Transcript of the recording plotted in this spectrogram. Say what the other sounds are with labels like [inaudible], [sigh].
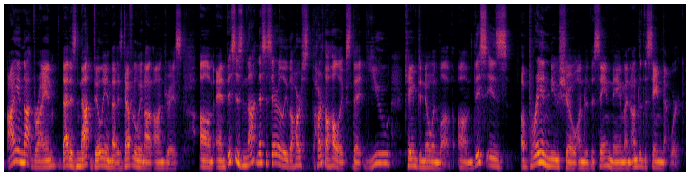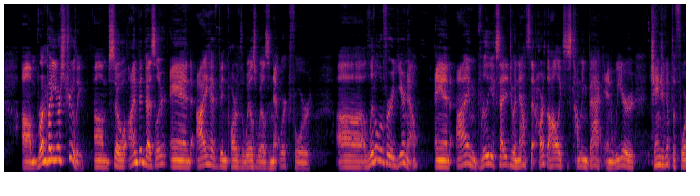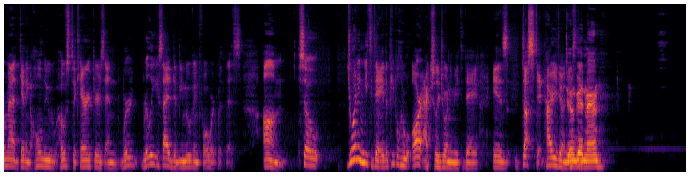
I am not Brian. That is not Billy, and that is definitely not Andres. Um, and this is not necessarily the Hearth- Hearthaholics that you came to know and love. Um, this is a brand new show under the same name and under the same network, um, run by yours truly. Um, so I'm Ben Besler, and I have been part of the Wales Wales network for uh, a little over a year now. And I'm really excited to announce that Hearthaholics is coming back, and we are changing up the format, getting a whole new host of characters, and we're really excited to be moving forward with this. Um, so joining me today, the people who are actually joining me today is Dustin. How are you doing? Dustin? Doing Dustin? good, man.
